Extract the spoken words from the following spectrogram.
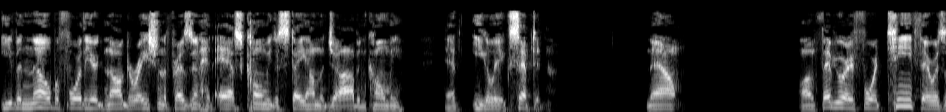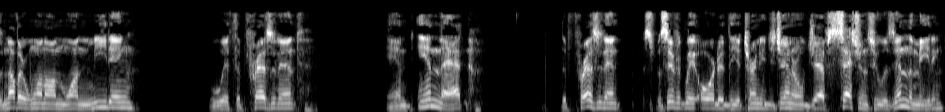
even though before the inauguration the president had asked Comey to stay on the job and Comey had eagerly accepted. Now, on February 14th, there was another one-on-one meeting with the president, and in that, the president specifically ordered the Attorney General Jeff Sessions, who was in the meeting,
